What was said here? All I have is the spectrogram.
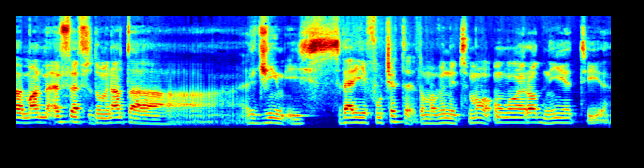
Eh, Malmö FFs dominanta regim i Sverige fortsätter. De har vunnit små omgångar i rad, 9, 10.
